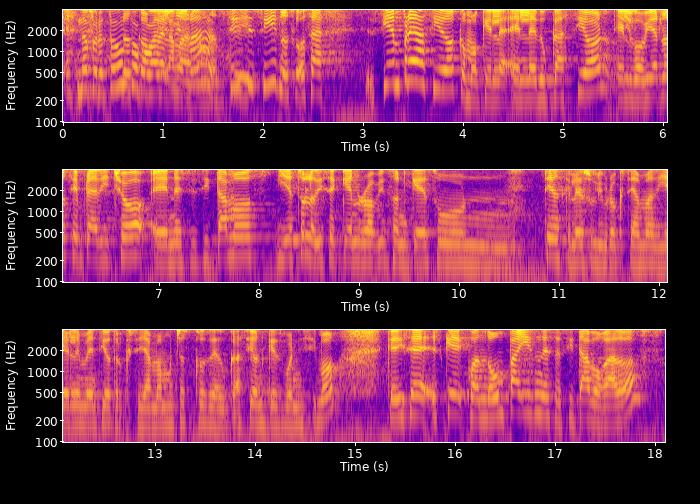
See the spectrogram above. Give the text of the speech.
no pero todo un poco va de la mano sí sí. sí, o sea siempre ha sido como que en la educación el gobierno siempre ha dicho eh, necesitamos y esto lo dice Ken Robinson que es un tienes que leer su libro que se llama The Element y otro que se llama muchas cosas de educación que es buenísimo que dice es que cuando un país necesita abogados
